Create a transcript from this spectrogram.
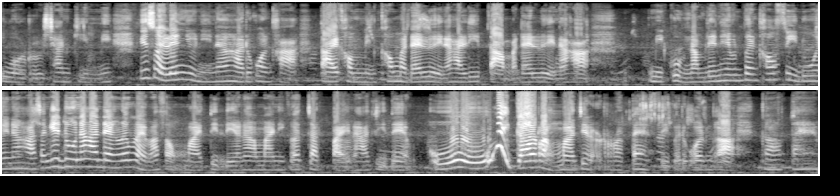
Evolution Game นี้ที่สวยเล่นอยู่นี้นะคะ ทุกคนค่ะใต้คอมเมนต์เข้ามาได้เลยนะคะ รีบตามมาได้เลยนะคะมีกลุ่มนำเล่นให้เพื่อนๆเข้าฟรีด้วยนะคะ สังเกตดูนะคะแดงเริ่มไหลมาสองไม้ติดแล้วนะไม้นี้ก็จัดไปนะคะสีแดงโอ้ยก้าหลังมาเจ็ดร้อยแปดสิบทุกคนค่ะก้าแต้ม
